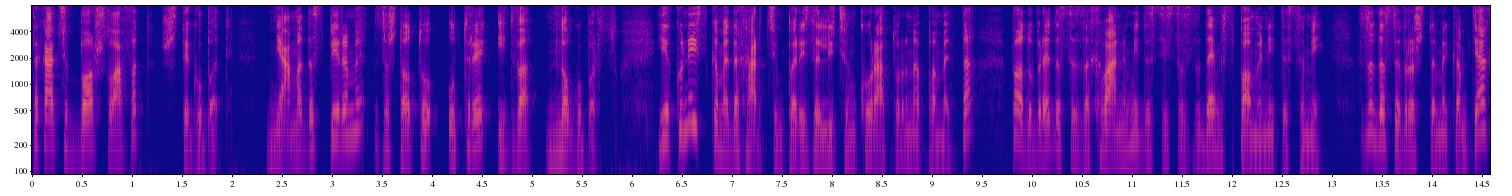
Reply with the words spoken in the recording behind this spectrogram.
Така че Бош Лафът ще го бъде. Няма да спираме, защото утре идва много бързо. И ако не искаме да харчим пари за личен куратор на паметта, по-добре да се захванем и да си създадем спомените сами, за да се връщаме към тях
